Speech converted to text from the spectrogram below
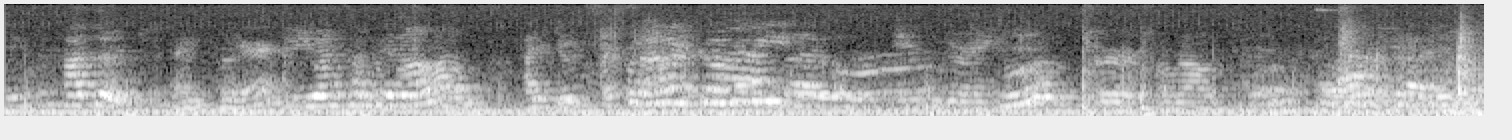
Are you okay? Right here. do you want something else? I think I think I could be- I was in during, Hmm? or around ten.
